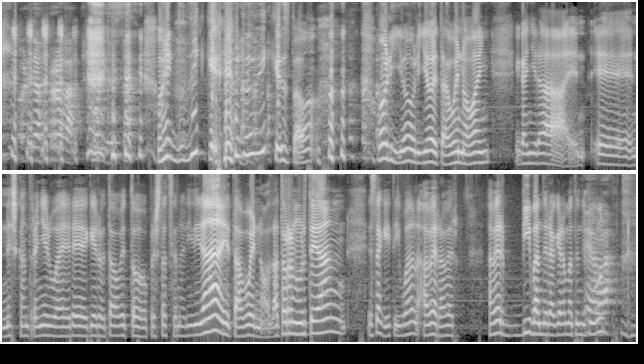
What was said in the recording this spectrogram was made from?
Hori da froga, hori ez da? Hori dudik, dudik ez da. Hori jo, hori jo, eta bueno, bain, gainera e, neskan trainerua ere gero eta hobeto prestatzen ari dira, eta bueno, datorren urtean, ez dakit, igual, a ber, a ber, bi banderak eramaten ditugun, Ea,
